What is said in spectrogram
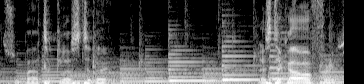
It's about to close tonight. Let's take our offerings.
